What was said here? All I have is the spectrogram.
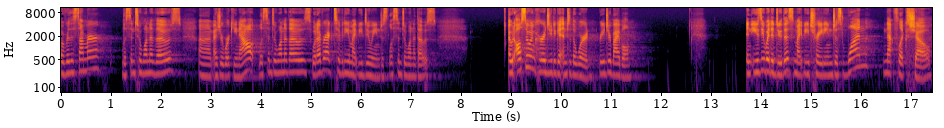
over the summer, listen to one of those. Um, as you're working out, listen to one of those. Whatever activity you might be doing, just listen to one of those. I would also encourage you to get into the Word, read your Bible. An easy way to do this might be trading just one Netflix show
